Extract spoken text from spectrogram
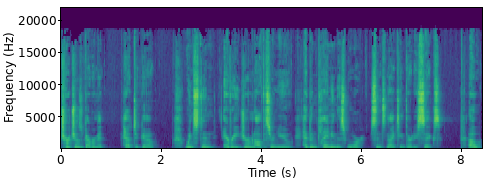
Churchill's government had to go. Winston, every German officer knew, had been planning this war since 1936. Oh,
